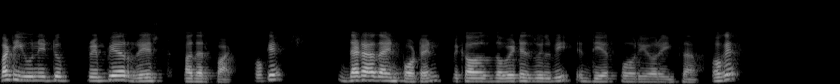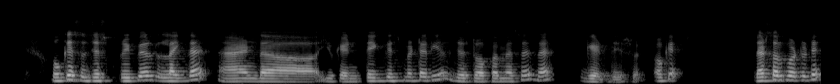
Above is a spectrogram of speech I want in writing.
But you need to prepare rest other part. Okay? That are the important because the weightage will be there for your exam. Okay okay so just prepare like that and uh, you can take this material just drop a message and get this one okay? That's all for today.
